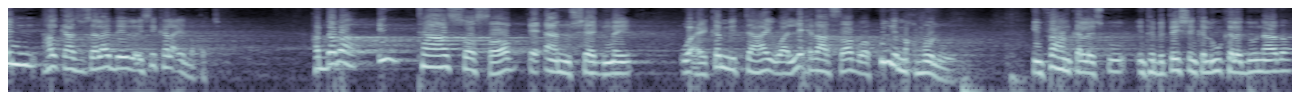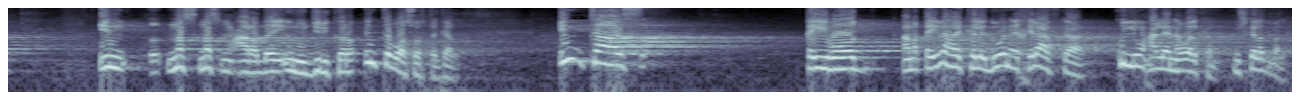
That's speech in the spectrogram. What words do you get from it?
in halkaasu salaaddeedu ay si kale ay noqoto. Haddaba intaasoo sabab ee aanu sheegnay waxay ka mid tahay waa lixdaas sabab waa kulli maqbuul wey. In fahamka laysku interpretationka lagu kala duunaado in nas nas mucaaradeeya inuu jiri karo intaba waa suurtagal. Intaas qaybood ama qaybaha kala duwan ee khilaafka kulli waxaan leenahay welcome mushkilad ma leh.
